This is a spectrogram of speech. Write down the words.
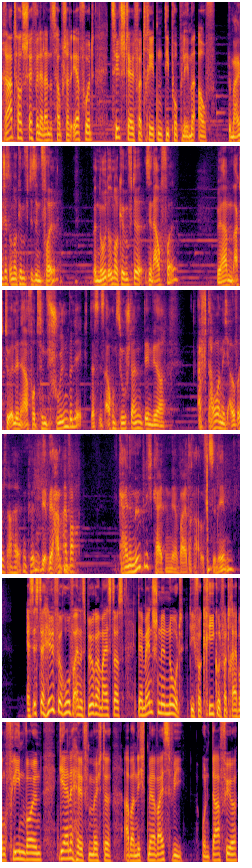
Rathauschef in der Landeshauptstadt Erfurt, zählt stellvertretend die Probleme auf. Gemeinschaftsunterkünfte sind voll, Notunterkünfte sind auch voll. Wir haben aktuell in Erfurt fünf Schulen belegt. Das ist auch ein Zustand, den wir auf Dauer nicht aufrechterhalten können. Wir, wir haben einfach keine Möglichkeiten mehr, weitere aufzunehmen. Es ist der Hilferuf eines Bürgermeisters, der Menschen in Not, die vor Krieg und Vertreibung fliehen wollen, gerne helfen möchte, aber nicht mehr weiß wie. Und dafür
